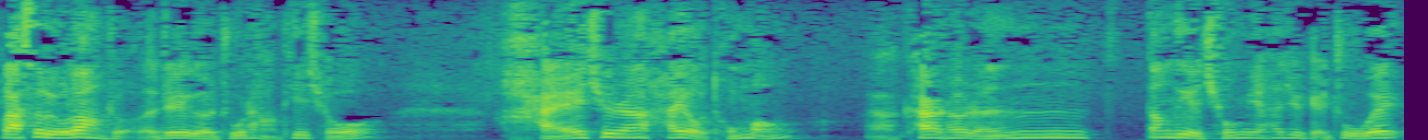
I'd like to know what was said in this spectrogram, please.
拉斯流浪者的这个主场踢球，还居然还有同盟啊！凯尔特人当地的球迷还去给助威，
